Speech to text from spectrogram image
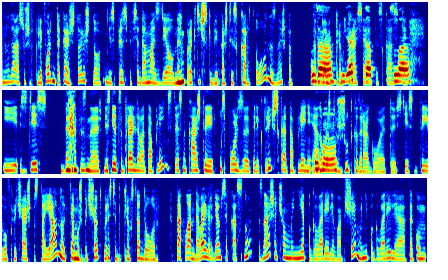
Ну да, слушай, в Калифорнии такая же история, что здесь, в принципе, все дома сделаны практически, мне кажется, из картона, знаешь, как, как да, домик трех поросят из сказки. Знаю. И здесь да, ты знаешь. Здесь нет центрального отопления, соответственно, каждый использует электрическое отопление, и оно угу. просто жутко дорогое. То есть, если ты его включаешь постоянно, у тебя, может быть, счет вырастет до 300 долларов. Так, ладно, давай вернемся к сну. Знаешь, о чем мы не поговорили вообще? Мы не поговорили о таком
